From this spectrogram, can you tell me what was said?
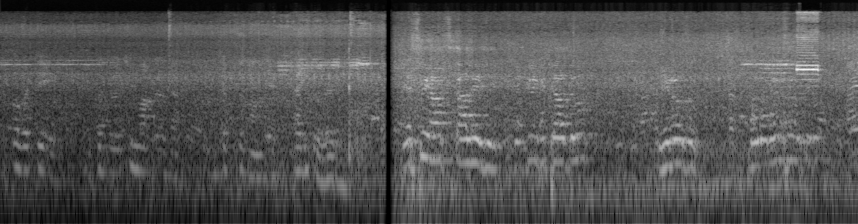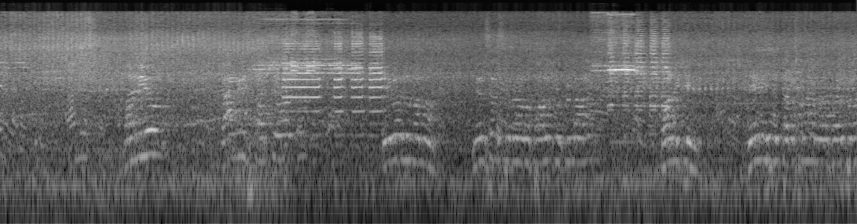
చెప్పబట్టి కొంచెం వచ్చి మాకు చెప్తున్నాం. Thank you very much SV arts college degree విద్యార్థులు ఈరోజు మన మరియు కాంగ్రెస్ పార్టీ వాళ్ళు ఈరోజు మనం నిరసన శిబిరంలో పాల్గొంటున్నాము వాళ్ళకి జేఏసీ తరఫున నా తరఫున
